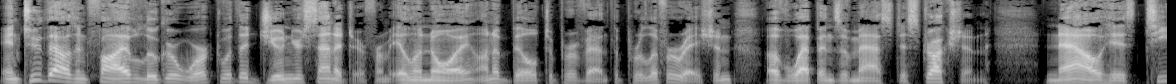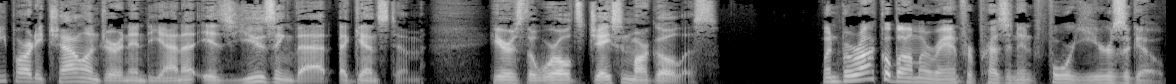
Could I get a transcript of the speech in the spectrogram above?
In 2005, Lugar worked with a junior senator from Illinois on a bill to prevent the proliferation of weapons of mass destruction. Now his Tea Party challenger in Indiana is using that against him. Here's the world's Jason Margolis. When Barack Obama ran for president four years ago,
